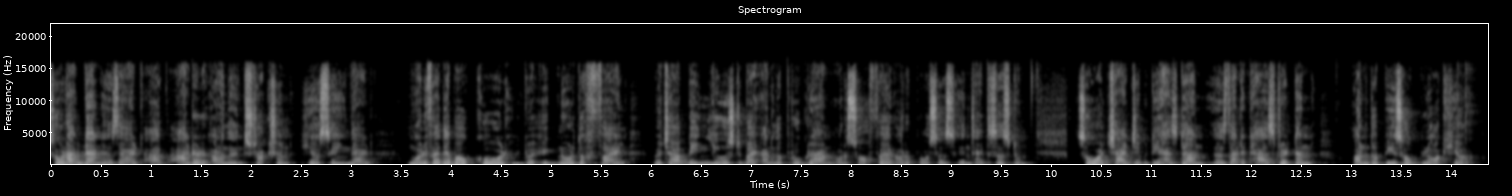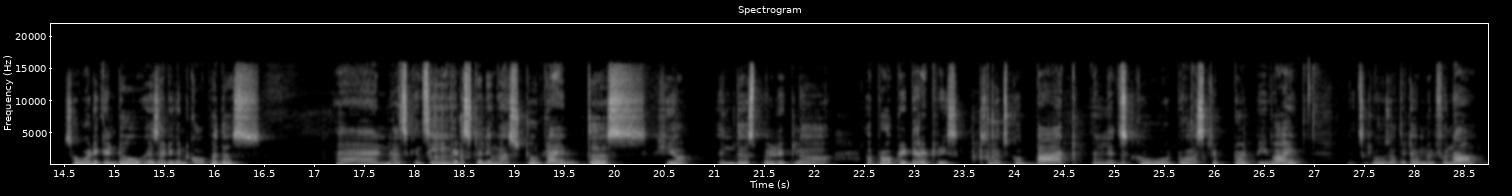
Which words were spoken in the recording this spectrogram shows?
So what I've done is that I've added another instruction here saying that modify the above code to ignore the file which are being used by another program or software or a process inside the system. So what ChatGPT has done is that it has written another piece of block here. So what you can do is that you can copy this and as you can see it is telling us to write this here in this particular appropriate directories. So let's go back and let's go to our script.py. Let's close off the terminal for now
